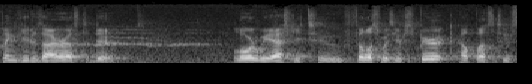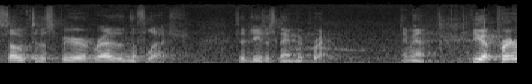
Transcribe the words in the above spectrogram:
things you desire us to do. Lord, we ask you to fill us with your spirit. Help us to sow to the spirit rather than the flesh. It's in Jesus' name we pray. Amen. If you have prayer,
